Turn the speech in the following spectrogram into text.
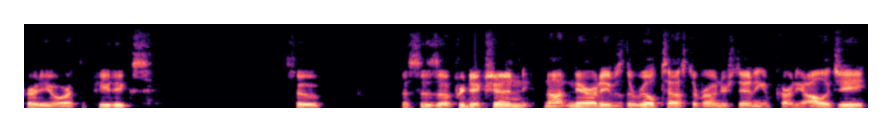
Cardio orthopedics. So this is a prediction, not narrative, is the real test of our understanding of cardiology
